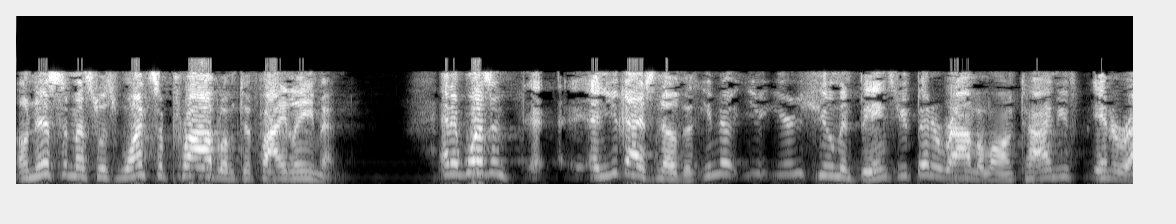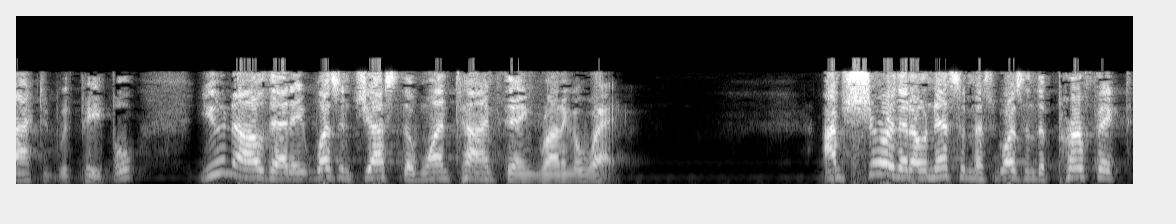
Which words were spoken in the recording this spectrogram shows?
Onesimus was once a problem to Philemon. And it wasn't, and you guys know that, you know, you're human beings, you've been around a long time, you've interacted with people. You know that it wasn't just the one-time thing running away. I'm sure that Onesimus wasn't the perfect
